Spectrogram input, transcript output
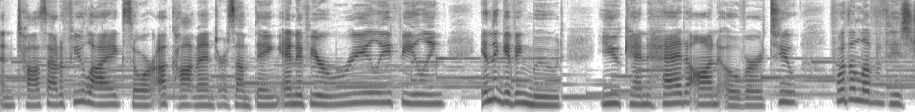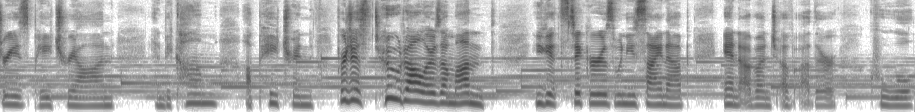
and toss out a few likes or a comment or something. And if you're really feeling in the giving mood, you can head on over to For the Love of History's Patreon and become a patron for just $2 a month. You get stickers when you sign up and a bunch of other cool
